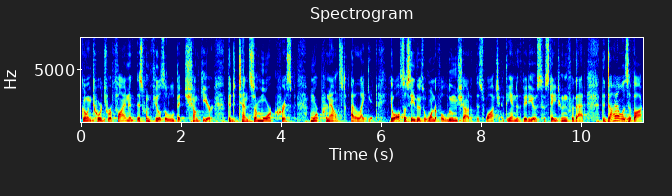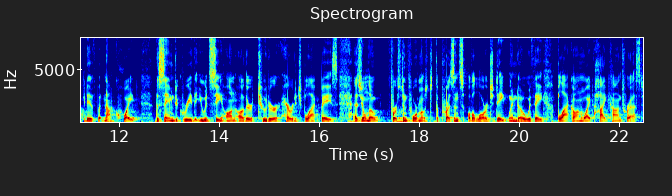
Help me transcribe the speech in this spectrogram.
going towards refinement. This one feels a little bit chunkier. The detents are more crisp, more pronounced. I like it. You'll also see there's a wonderful lume shot at this watch at the end of the video, so stay tuned for that. The dial is evocative, but not quite the same degree that you would see on other Tudor Heritage Black Bays. As you'll note, First and foremost, the presence of a large date window with a black on white high contrast.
